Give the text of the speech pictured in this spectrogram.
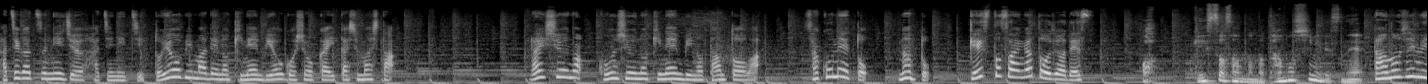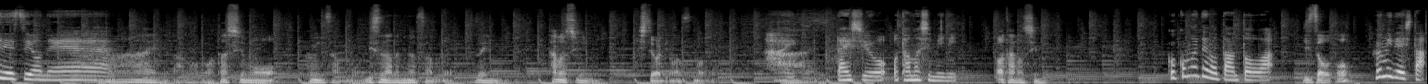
8月28日土曜日までの記念日をご紹介いたしました来週の今週の記念日の担当はサコネートなんとゲストさんが登場です。あゲストさんなんだ。楽しみですね。楽しみですよね。はい。あの私もふみさんもリスナーの皆さんも全員楽しみにしておりますので。はい。来週をお楽しみに。お楽しみ。こここまでの担当はリゾート？ふみでした。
